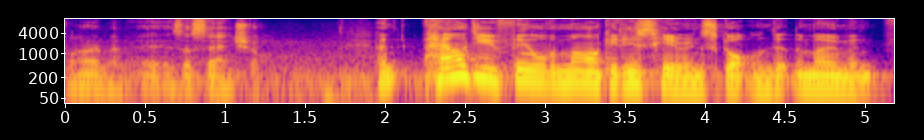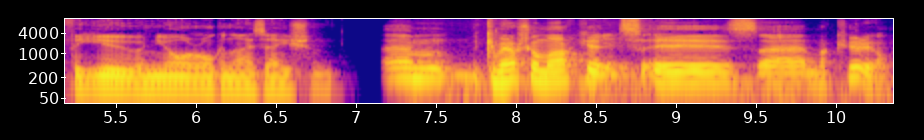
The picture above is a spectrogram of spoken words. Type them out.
environment is essential. And how do you feel the market is here in Scotland at the moment for you and your organisation? Um, the commercial market yes. is uh, mercurial.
